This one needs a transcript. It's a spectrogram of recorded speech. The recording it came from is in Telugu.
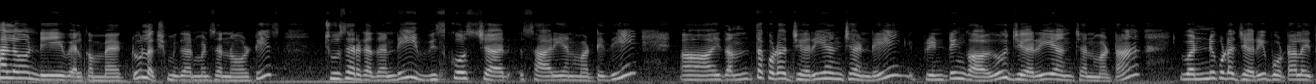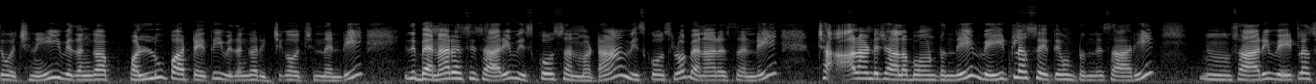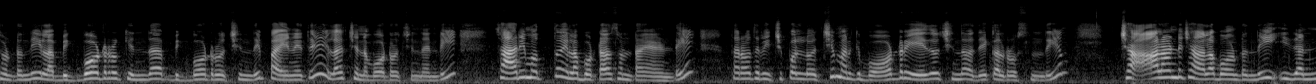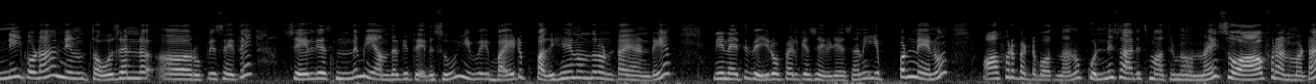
హలో అండి welcome back to Lakshmi garments and notice. చూసారు కదండి విస్కోస్ సారీ అనమాట ఇది. ఇదంతా కూడా జరీ అంచండి. ప్రింటింగ్ కాదు జరీ అంచ్ అనమాట ఇవన్నీ కూడా జరీ బొటాలు అయితే వచ్చినాయి. ఈ విధంగా పళ్ళు పార్ట్ అయితే ఈ విధంగా రిచ్గా వచ్చిందండి. ఇది బెనారసీ సారీ విస్కోస్ అనమాట విస్కోస్లో బెనారస్ అండి. చాలా అంటే చాలా బాగుంటుంది. వెయిట్లెస్ అయితే ఉంటుంది సారీ. సారీ వెయిట్లెస్ ఉంటుంది. ఇలా బిగ్ బార్డర్ కింద బిగ్ బార్డర్ వచ్చింది. పైన అయితే ఇలా చిన్న బార్డర్ వచ్చిందండి. సారీ మొత్తం ఇలా బొటాస్ ఉంటాయండి. తర్వాత రిచ్ పళ్ళు వచ్చి మనకి బార్డర్ ఏది వచ్చిందో అదే కలర్ వస్తుంది. చాలా అంటే చాలా బాగుంటుంది. ఇదన్నీ కూడా నేను థౌజండ్ రూపీస్ అయితే సేల్ చేసింది మీ అందరికీ తెలుసు. ఇవి బయట పదిహేను వందలు ఉంటాయండి. నేనైతే వెయ్యి రూపాయలకే సేల్ చేశాను. ఇప్పుడు నేను ఆఫర్ పెట్టబోతున్నాను. కొన్ని సారీస్ మాత్రమే ఉన్నాయి. సో ఆఫర్ అనమాట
